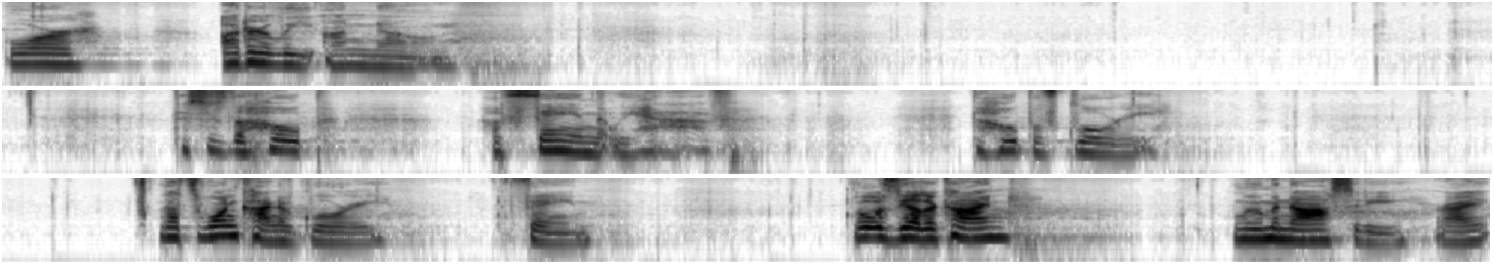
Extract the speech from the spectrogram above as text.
or utterly unknown. This is the hope of fame that we have, the hope of glory. That's one kind of glory, fame. What was the other kind? Luminosity, right?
